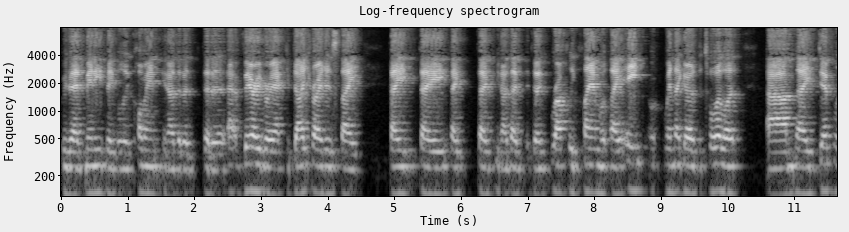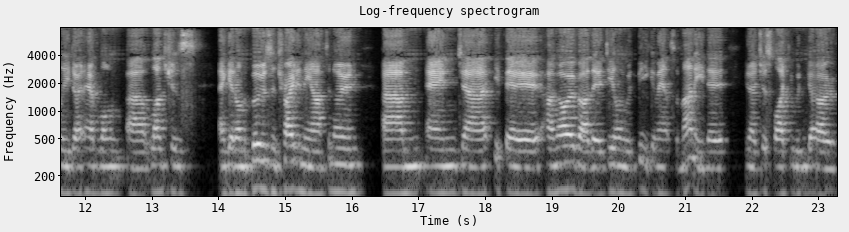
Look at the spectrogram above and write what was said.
we've had many people who comment, you know, that are that are very very active day traders. They they they they they you know they, they roughly plan what they eat when they go to the toilet. Um, they definitely don't have long uh, lunches and get on the booze and trade in the afternoon. Um, and uh, if they're hungover, they're dealing with big amounts of money. They're you know just like you wouldn't go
